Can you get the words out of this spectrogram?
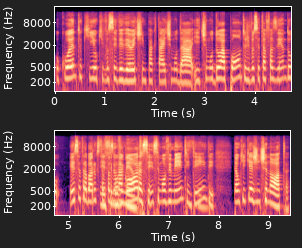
o quanto que o que você viveu ia te impactar e te mudar. E te mudou a ponto de você estar tá fazendo esse trabalho que você está fazendo movimento. agora, assim, esse movimento, entende? Sim. Então, o que, que a gente nota?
